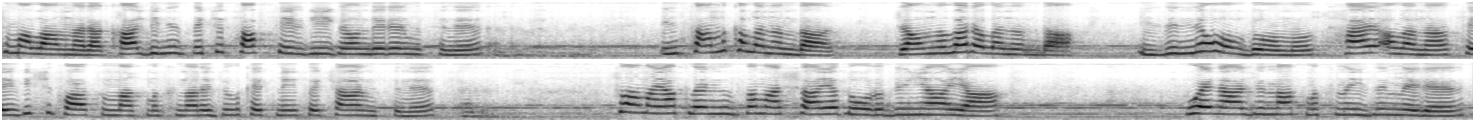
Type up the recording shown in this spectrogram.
tüm alanlara kalbinizdeki saf sevgiyi gönderir misiniz? İnsanlık alanında, canlılar alanında izinli olduğumuz her alana sevgi şifasının akmasına aracılık etmeyi seçer misiniz? Şu an ayaklarınızdan aşağıya doğru dünyaya bu enerjinin akmasına izin verin.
